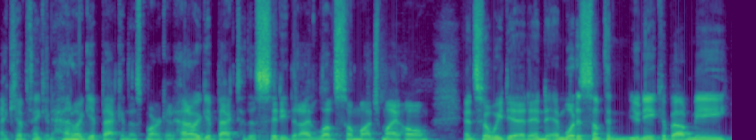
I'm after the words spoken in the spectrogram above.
I kept thinking, how do I get back in this market? How do I get back to this city that I love so much, my home? And so we did. And and what is something unique about me?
